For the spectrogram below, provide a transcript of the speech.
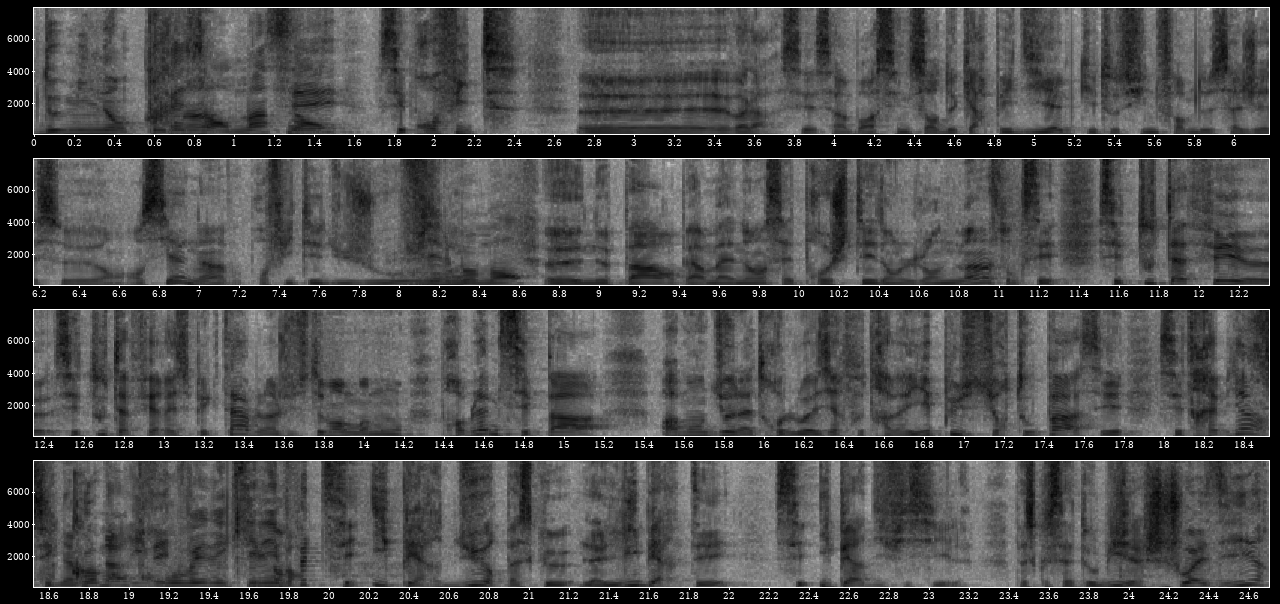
dominant, présent maintenant, c'est profite. Euh, voilà, c'est une sorte de carpe diem qui est aussi une forme de sagesse euh, ancienne. Hein. Profiter du jour, Vie le moment, ne pas en permanence être projeté dans le lendemain. Donc c'est tout à fait euh, c'est tout à fait respectable. Hein. Justement, moi mon problème c'est pas oh mon dieu on a trop de loisirs, faut travailler plus. Surtout pas. C'est très bien. C'est comment trouver l'équilibre. En fait c'est hyper dur parce que la liberté c'est hyper difficile parce que ça t'oblige à choisir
